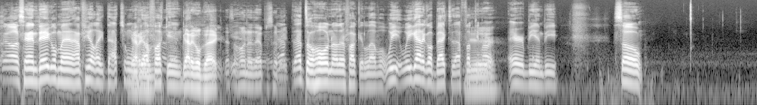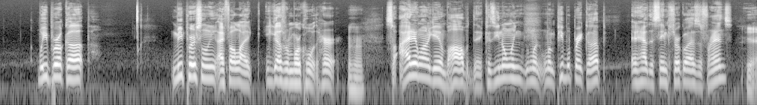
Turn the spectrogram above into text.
Like, Oh, San Diego, man. I feel like that's when we Gotta got go- fucking. Gotta go back. That's a whole nother episode That- right there. that's a whole nother fucking level. We we gotta go back to that fucking Yeah. our Airbnb. So we broke up. Me personally, I felt like you guys were more cool with her, Uh-huh. So I didn't want to get involved with it. Cause you know when when when people break up and have the same circle as their friends, Yeah.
